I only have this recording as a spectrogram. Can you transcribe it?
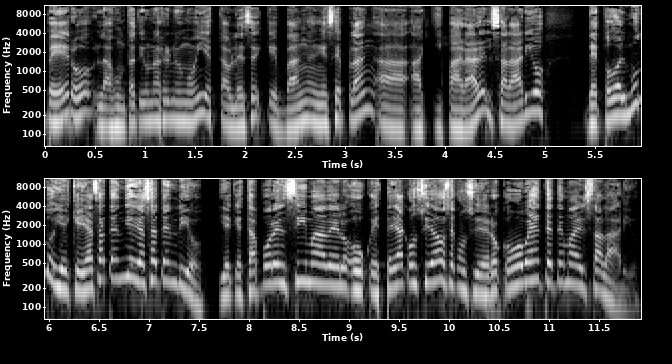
pero la Junta tiene una reunión hoy y establece que van en ese plan a, a equiparar el salario de todo el mundo y el que ya se atendió, ya se atendió. Y el que está por encima de lo o que esté ya considerado, se consideró. ¿Cómo ves este tema del salario?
